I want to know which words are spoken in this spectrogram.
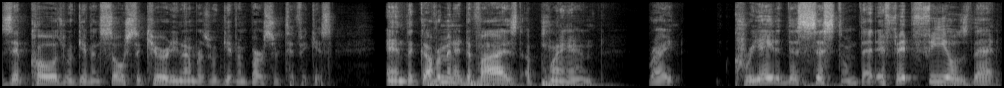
zip codes, we're given social security numbers, we're given birth certificates. And the government had devised a plan, right? Created this system that if it feels that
